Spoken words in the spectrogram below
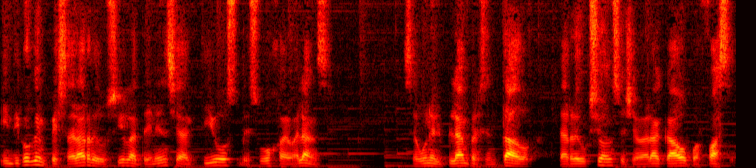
indicó que empezará a reducir la tenencia de activos de su hoja de balance. Según el plan presentado, la reducción se llevará a cabo por fases.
